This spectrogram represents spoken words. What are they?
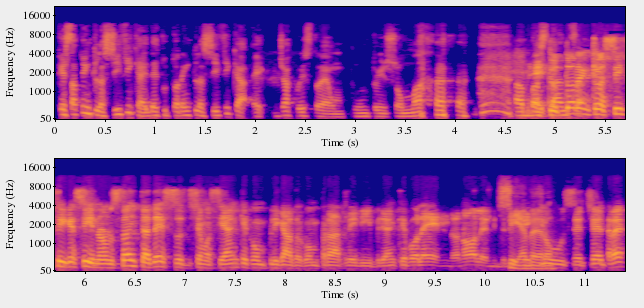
che è stato in classifica ed è tuttora in classifica e già questo è un punto, insomma, abbastanza... È tuttora in classifica, sì, nonostante adesso, diciamo, sia anche complicato comprarli i libri, anche volendo, no? Le librerie sì, chiuse, eccetera,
